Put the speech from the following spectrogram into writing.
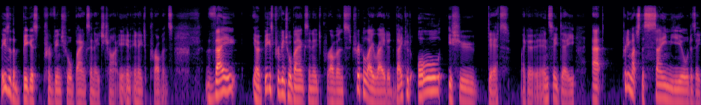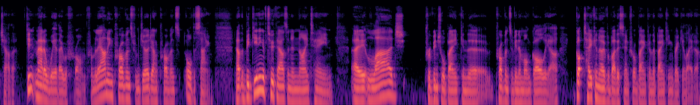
These are the biggest provincial banks in each China, in, in each province. They, you know, biggest provincial banks in each province, AAA rated. They could all issue debt, like a NCD, at pretty much the same yield as each other. Didn't matter where they were from, from Liaoning province, from Zhejiang province, all the same. Now, at the beginning of 2019, a large provincial bank in the province of Inner Mongolia got taken over by the central bank and the banking regulator.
